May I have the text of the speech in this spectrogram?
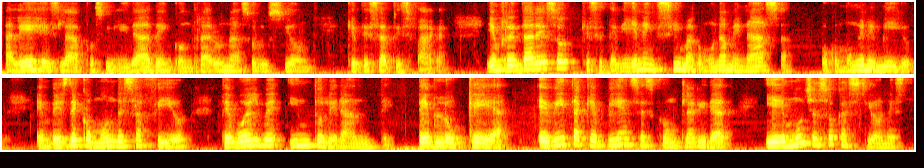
alejes la posibilidad de encontrar una solución que te satisfaga. Y enfrentar eso que se te viene encima como una amenaza o como un enemigo, en vez de como un desafío, te vuelve intolerante, te bloquea, evita que pienses con claridad y en muchas ocasiones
